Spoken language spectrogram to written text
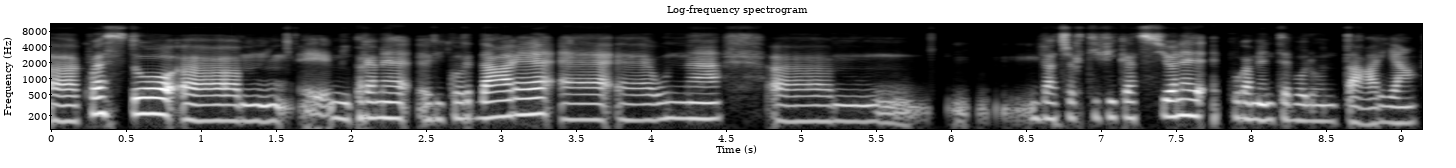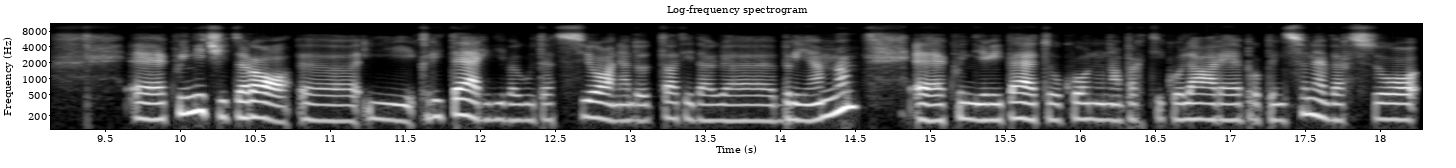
Uh, questo um, eh, mi preme ricordare è, è un, um, la certificazione è puramente volontaria, eh, quindi citerò eh, i criteri di valutazione adottati dal BRIAM, eh, quindi ripeto con una particolare propensione verso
